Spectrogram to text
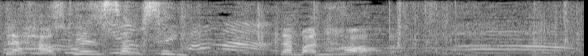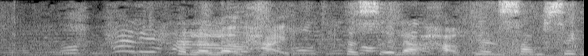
Là Hạo Thiên song sinh, Là bọn họ. Thật là lợi hại, Thật sự là Hạo Thiên song sinh.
